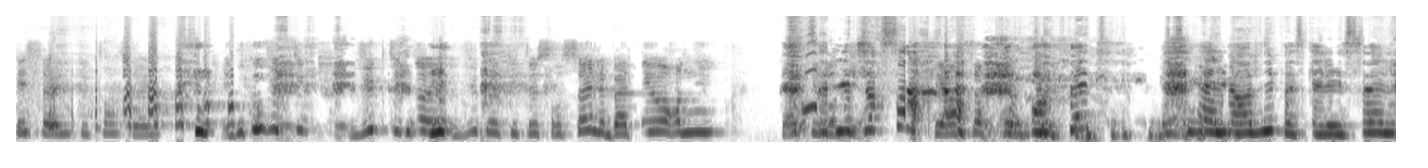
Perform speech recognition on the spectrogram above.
es seule, tu te sens seule. Et du coup, vu que tu, vu que tu, te, vu que tu te sens seule, bah t'es horny. Ça veut dire ça. en fait, elle leur dit parce qu'elle est seule.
